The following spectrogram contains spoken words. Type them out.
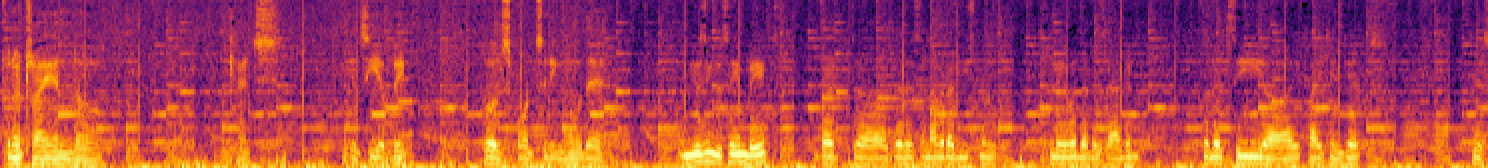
going to try and uh, catch. You can see a big pearl spot sitting over there. I'm using the same bait, but uh, there is another additional flavor that is added. So let's see uh, if I can get fish.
